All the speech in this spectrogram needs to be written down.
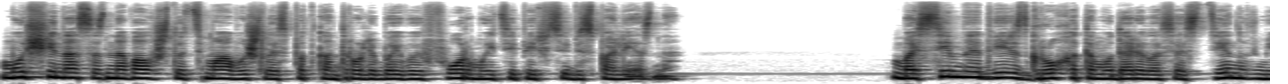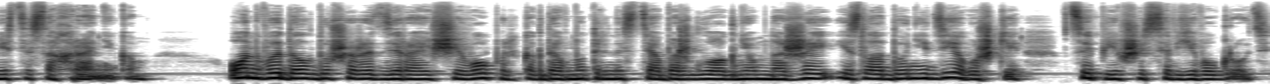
Мужчина осознавал, что тьма вышла из-под контроля боевой формы и теперь все бесполезно. Массивная дверь с грохотом ударилась о стену вместе с охранником. Он выдал душераздирающий вопль, когда внутренности обожгло огнем ножей из ладони девушки, вцепившейся в его грудь.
